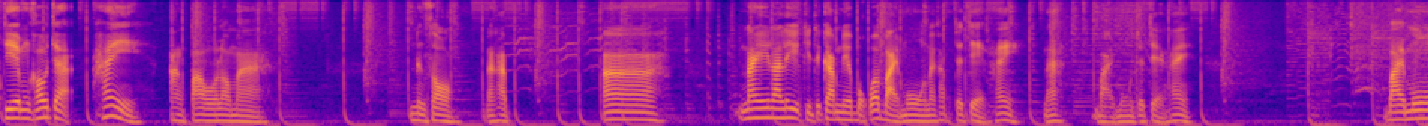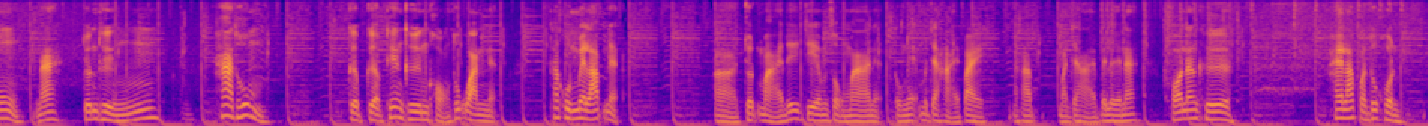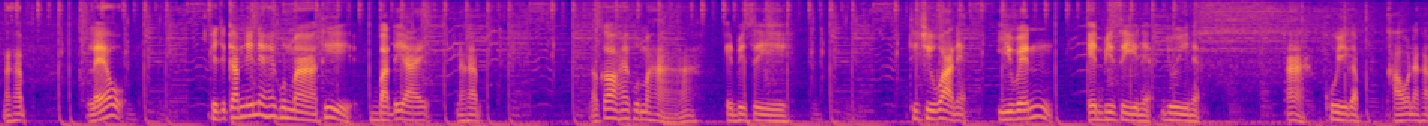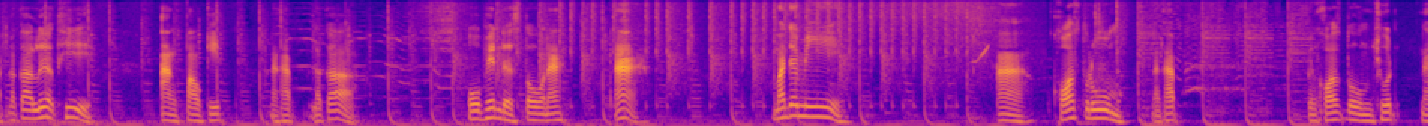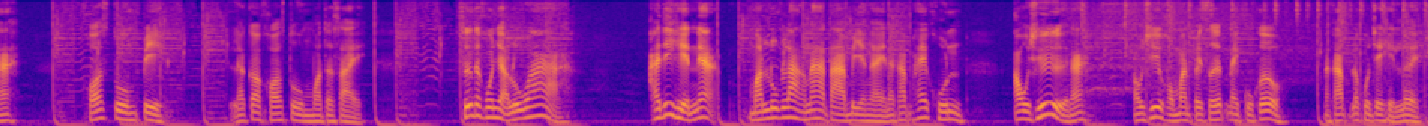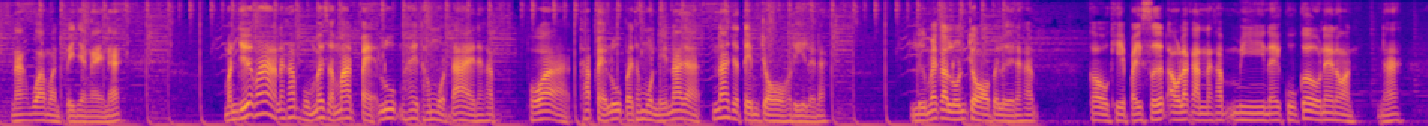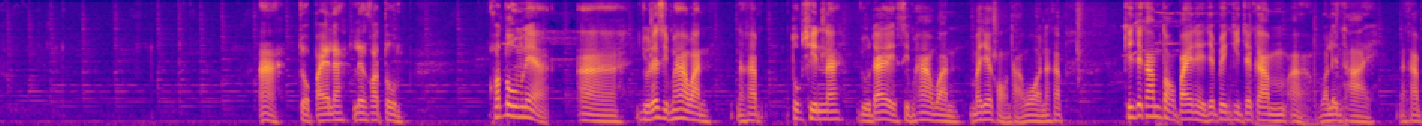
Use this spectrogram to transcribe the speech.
เจียมเขาจะให้อ่างเปาเรามา1ซองนะครับในรายละเอียดกิจกรรมเนี่ยบอกว่าบ่ายโมงนะครับ จะแจกให้นะ บ่ายโมงจะแจกให้ บ่ายโมงนะ จนถึงห้าทุ่มเกือบเกือบเที่ยงคืนของทุกวันเนี่ย ถ้าคุณไม่รับเนี่ยจดหมายที่เจมส่งมาเนี่ย ตรงนี้มันจะหายไปนะครับ มันจะหายไปเลยนะ เพราะนั่นคือ ให้รับกันทุกคนนะครับ แล้วกิจกรรมนี้เนี่ยให้คุณมาที่บัตรดีไอนะครับ แล้วก็ให้คุณมาหา NPC ที่ชื่อว่าเนี่ย Event NPC เนี่ยยุยเนี่ยอ่าคุยกับเขานะครับ แล้วก็เลือกที่อ่างเปากิฟนะครับ แล้วก็ Open the Store นะ อ่ามันจะมี อ่าคอสตูมนะครับ เป็นคอสตูมชุดนะ คอสตูมปีก แล้วก็คอสตูมมอเตอร์ไซค์ซึ่งถ้าคุณอยากรู้ว่าไอที่เห็นเนี่ยมันรูปร่างหน้าตาเป็นยังไงนะครับ ให้คุณเอาชื่อนะ เอาชื่อของมันไปเซิร์ชใน Google นะครับ แล้วคุณจะเห็นเลยนะว่ามันเป็นยังไงนะ มันเยอะมากนะครับ ผมไม่สามารถแปะรูปให้ทั้งหมดได้นะครับ เพราะว่าถ้าแปะรูปไปทั้งหมดนี้น่าจะน่าจะเต็มจอพอดีเลยนะ หรือไม่ก็ล้นจอไปเลยนะครับ ก็โอเคไปเซิร์ชเอาแล้วกันนะครับ มีใน Google แน่นอนนะ อะจบไปแล้วเรื่องคอตูมคอตูมเนี่ยอ่าอยู่ได้ 15 วันนะครับ ทุกชิ้นนะอยู่ได้ 15 วันไม่ใช่ของถาวรนะครับ กิจกรรมต่อไปเนี่ยจะเป็นกิจกรรมอ่าวาเลนไทน์นะครับ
